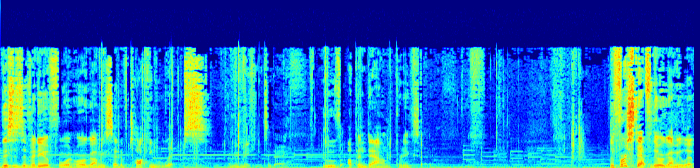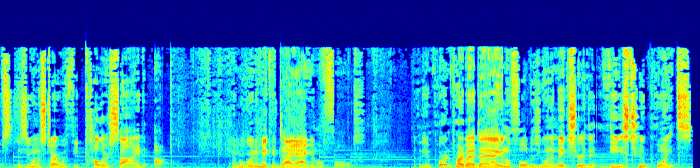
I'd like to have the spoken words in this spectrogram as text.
This is a video for an origami set of talking lips going be making today. Move up and down, pretty exciting. The first step for the origami lips is you want to start with the color side up, and we're going to make a diagonal fold. Now, the important part about a diagonal fold is you want to make sure that these two points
